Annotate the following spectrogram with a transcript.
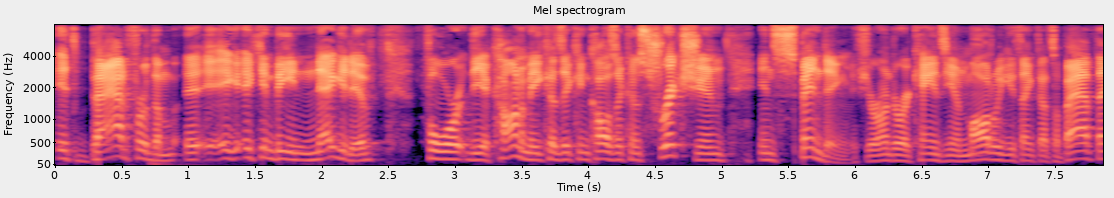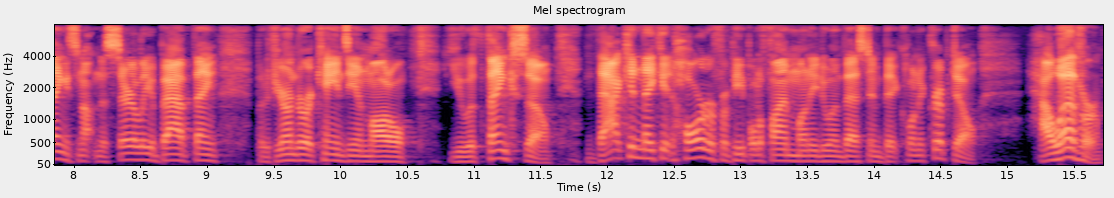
it's bad for them. It, can be negative for the economy because it can cause a constriction in spending. If you're under a Keynesian model, you think that's a bad thing. It's not necessarily a bad thing, but if you're under a Keynesian model, you would think so. That can make it harder for people to find money to invest in Bitcoin and crypto. However,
